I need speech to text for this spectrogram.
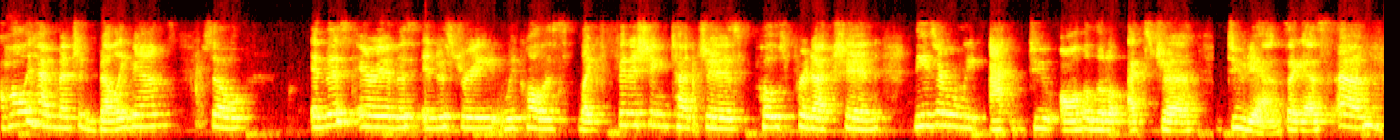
Holly had mentioned belly bands. So in this area, in this industry, we call this like finishing touches, post production. These are when we act, do all the little extra doodads, I guess. Um,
